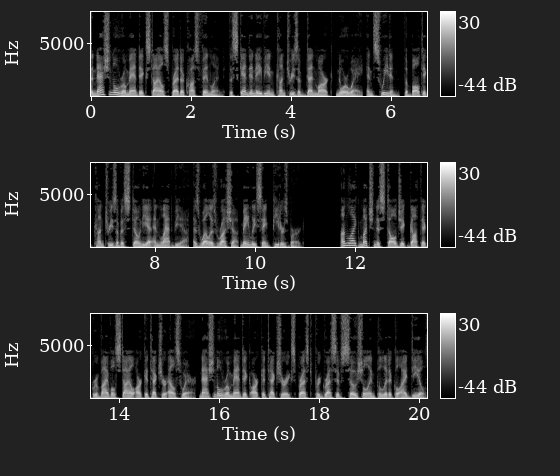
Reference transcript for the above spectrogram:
The National Romantic style spread across Finland, the Scandinavian countries of Denmark, Norway, and Sweden, the Baltic countries of Estonia and Latvia, as well as Russia mainly St. Petersburg. Unlike much nostalgic Gothic Revival-style architecture elsewhere, National Romantic architecture expressed progressive social and political ideals.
